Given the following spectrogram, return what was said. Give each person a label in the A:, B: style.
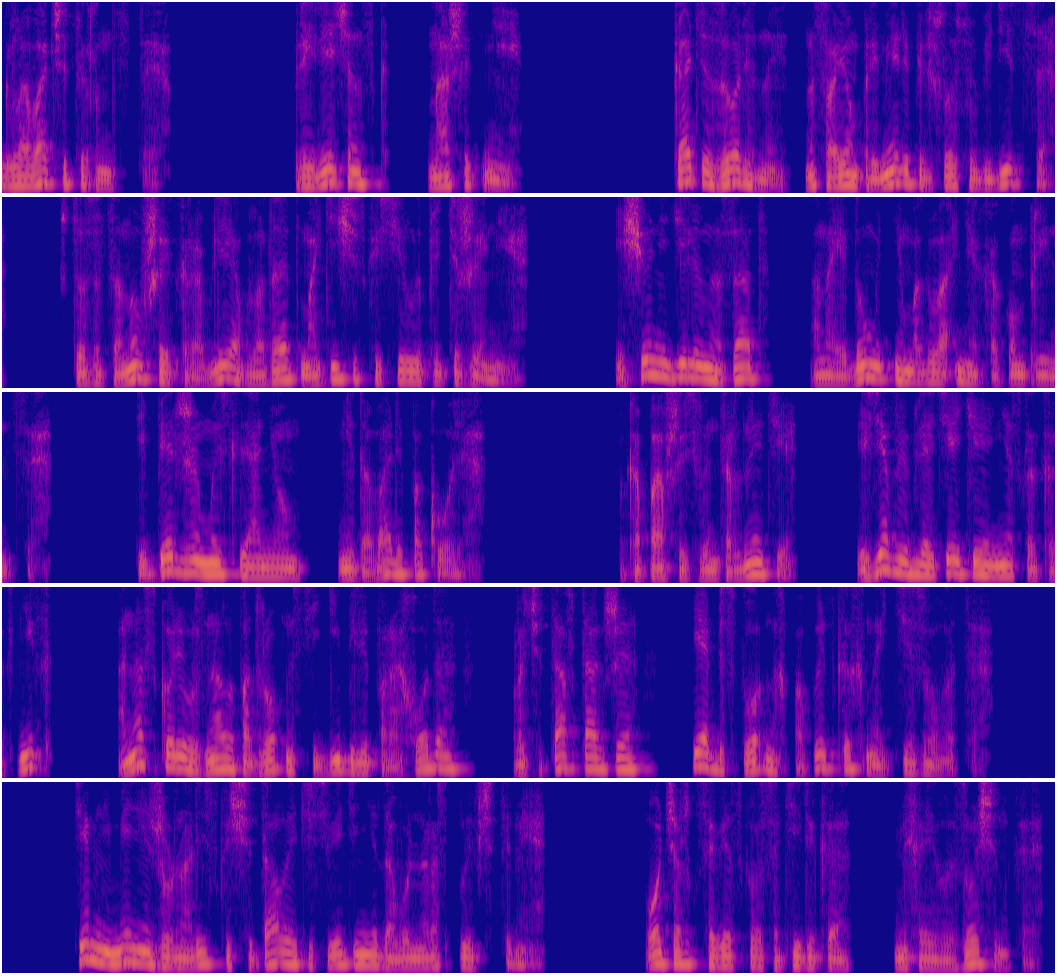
A: Глава 14. Приреченск. Наши дни. Кате Зориной на своем примере пришлось убедиться, что затонувшие корабли обладают магической силой притяжения. Еще неделю назад она и думать не могла ни о каком принце. Теперь же мысли о нем не давали покоя. Покопавшись в интернете и взяв в библиотеке несколько книг, она вскоре узнала подробности гибели парохода, прочитав также и о бесплодных попытках найти золото. Тем не менее, журналистка считала эти сведения довольно расплывчатыми. Очерк советского сатирика Михаила Зощенко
